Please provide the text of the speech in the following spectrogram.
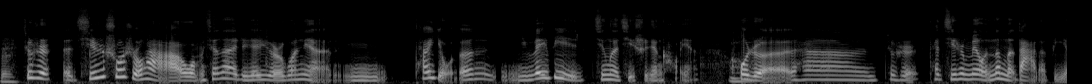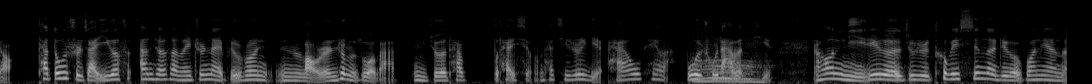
就是呃，其实说实话啊，我们现在这些育儿观念，嗯。他有的你未必经得起时间考验，或者他就是他其实没有那么大的必要，他都是在一个安全范围之内。比如说，嗯，老人这么做吧，你觉得他不太行，他其实也还 OK 了，不会出大问题。然后你这个就是特别新的这个观念呢，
